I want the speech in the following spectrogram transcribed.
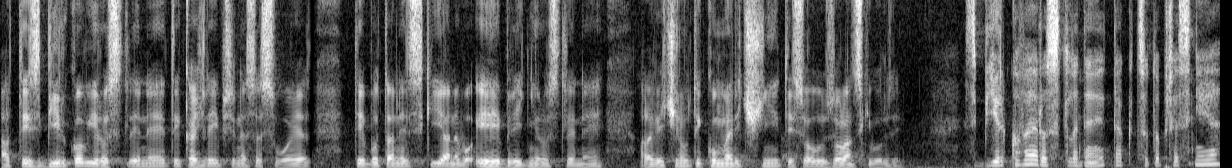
a ty sbírkové rostliny, ty každý přinese svoje, ty botanické nebo i hybridní rostliny, ale většinou ty komerční, ty jsou z holandské burzy. Sbírkové rostliny, tak co to přesně je?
